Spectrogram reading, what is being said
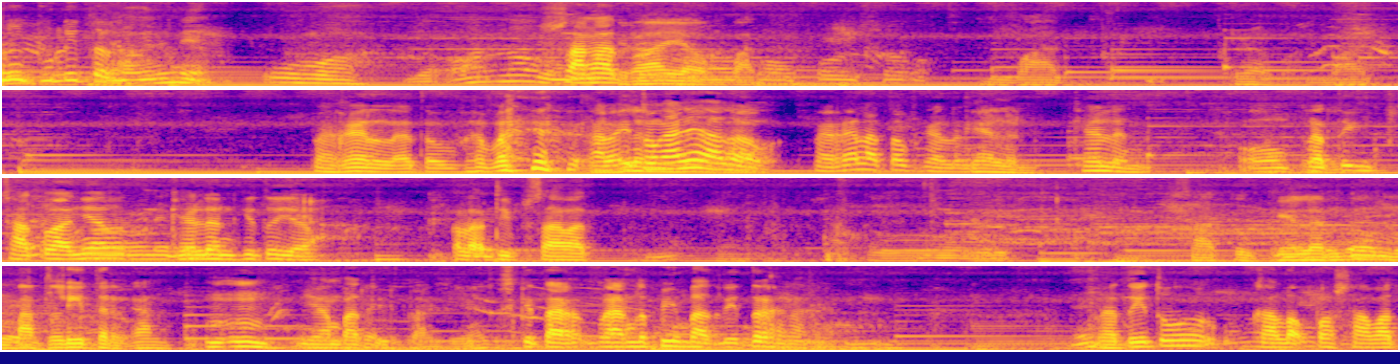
ribu liter. ini ya? Wah, sangat kira ya 4 4 berapa 4 barel atau berapa? Kalau Galon, hitungannya atau barel atau galon? gallon Gallon. Oh, berarti satuannya gallon gitu ya. Kalau di pesawat. satu satu gallon itu 4 liter kan Mm ya 4 liter. Sekitar kurang lebih 4 liter lah. Berarti itu kalau pesawat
